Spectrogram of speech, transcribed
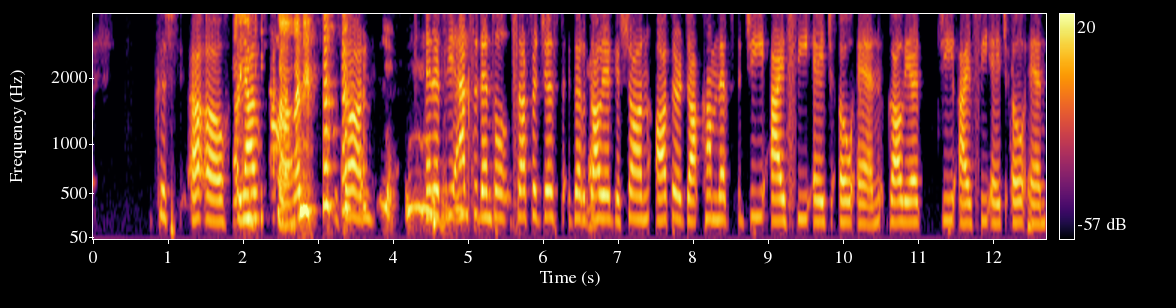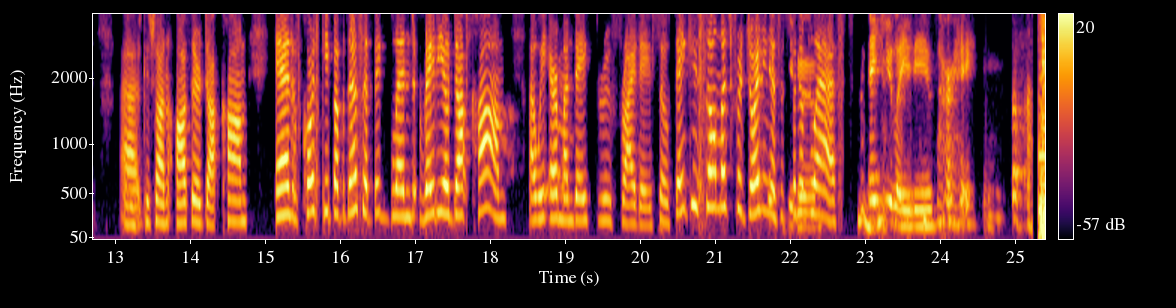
uh oh. Now, Gichon. Gichon. and it's the accidental suffragist. Go to yes. GaliaGichonAuthor.com. That's G I C H O N, Galia G I C H O N, uh, GichonAuthor.com. And of course, keep up with us at BigBlendRadio.com. Uh, we air Monday through Friday. So thank you so much for joining us. It's Thank been a blast. Thank you, ladies. All right.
